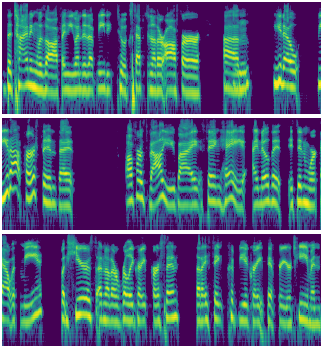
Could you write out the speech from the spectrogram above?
the timing was off and you ended up needing to accept another offer, um, mm-hmm. you know, be that person that offers value by saying, "Hey, I know that it didn't work out with me, but here's another really great person that I think could be a great fit for your team." And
